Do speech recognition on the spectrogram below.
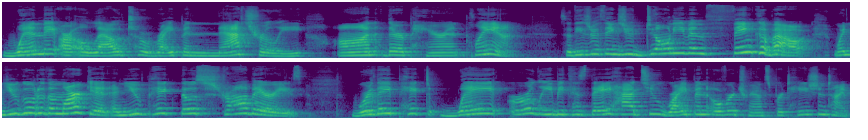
when they are allowed to ripen naturally on their parent plant. So these are things you don't even think about when you go to the market and you pick those strawberries. Were they picked way early because they had to ripen over transportation time?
